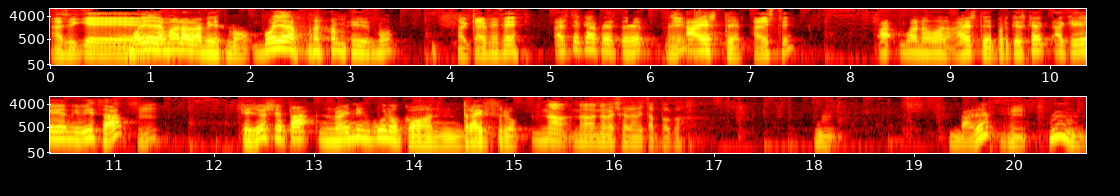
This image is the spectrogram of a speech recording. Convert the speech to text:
Así que... Voy a llamar ahora mismo. Voy a llamar ahora mismo Al KFC, a este KFC, ¿Eh? a este. a este. Ah, bueno, bueno, a este, porque es que aquí en Ibiza, ¿Mm? que yo sepa, no hay ninguno con drive-thru. No, no, no me suena a mí tampoco. ¿Vale? Mm. Mm.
